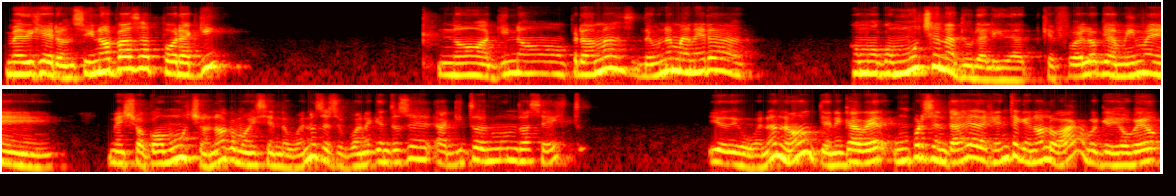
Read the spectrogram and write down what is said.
me dijeron, si no pasas por aquí, no, aquí no, pero además de una manera como con mucha naturalidad, que fue lo que a mí me, me chocó mucho, ¿no? Como diciendo, bueno, se supone que entonces aquí todo el mundo hace esto. Y yo digo, bueno, no, tiene que haber un porcentaje de gente que no lo haga, porque yo veo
